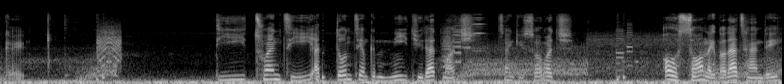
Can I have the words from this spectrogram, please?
Okay. D20. I don't think I'm gonna need you that much. Thank you so much. Oh, Sonic. No, that's handy.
